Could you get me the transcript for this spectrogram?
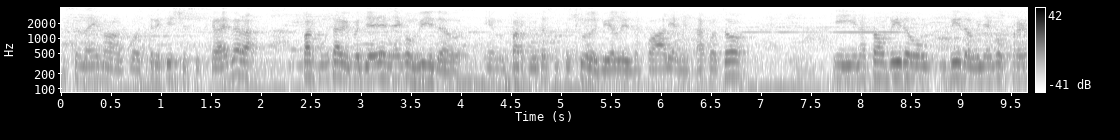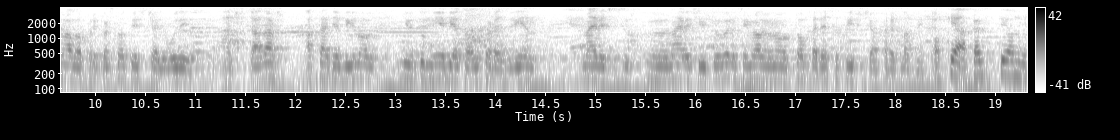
mislim da ima oko 3000 subscribera, par puta bi podijelio njegov video i par puta smo se čuli bili, zahvalio mi i tako to. I na tom videu, video bi njegov pregledalo preko 100.000 ljudi. Znači tada, a tad je bilo, YouTube nije bio toliko razvijen, najveći, su, najveći youtuberi su imali ono top 50.000 pretplatnika. Ok, a kako si ti onda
